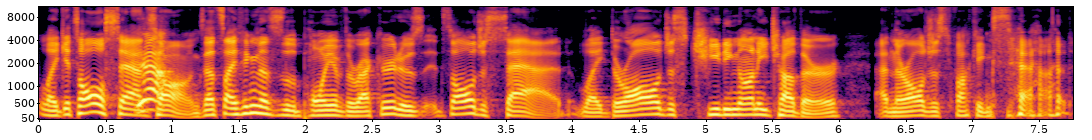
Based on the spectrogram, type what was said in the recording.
Like it's all sad Yeah. songs. That's I think that's the point of the record. It was it's all just sad. Like they're all just cheating on each other, and they're all just fucking sad.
